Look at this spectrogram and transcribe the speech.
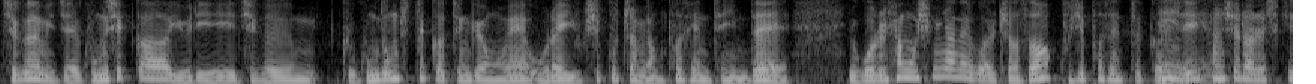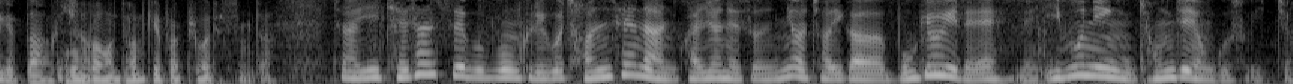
지금 이제 공시가율이 지금 그 공동주택 같은 경우에 올해 69.0%인데 요거를 향후 10년에 걸쳐서 90%까지 네네. 현실화를 시키겠다. 그렇죠. 그런 방안도 함께 발표가 됐습니다. 자, 이 재산세 부분 그리고 전세난 관련해서는요. 저희가 목요일에 네, 이브닝 경제연구소 있죠.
